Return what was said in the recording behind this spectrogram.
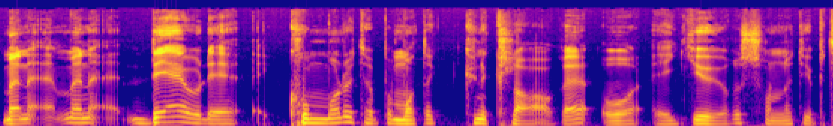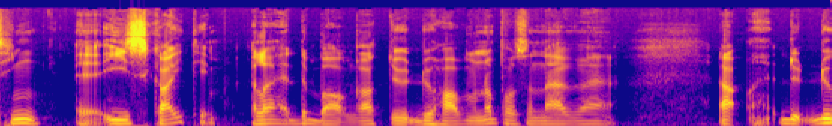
Men, men det er jo det Kommer du til å på en måte kunne klare å eh, gjøre sånne type ting eh, i SkyTeam? Eller er det bare at du, du havner på sånn der eh, Ja, du, du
